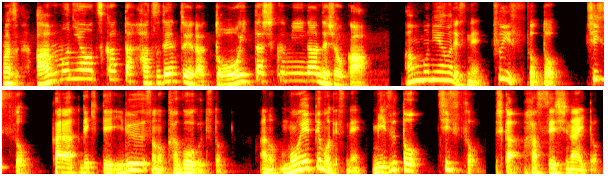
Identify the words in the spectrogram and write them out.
まず、アンモニアを使った発電というのはどういった仕組みなんでしょうか？アンモニアはですね、水素と窒素からできているその化合物と、あの、燃えてもですね、水と窒素しか発生しないと、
